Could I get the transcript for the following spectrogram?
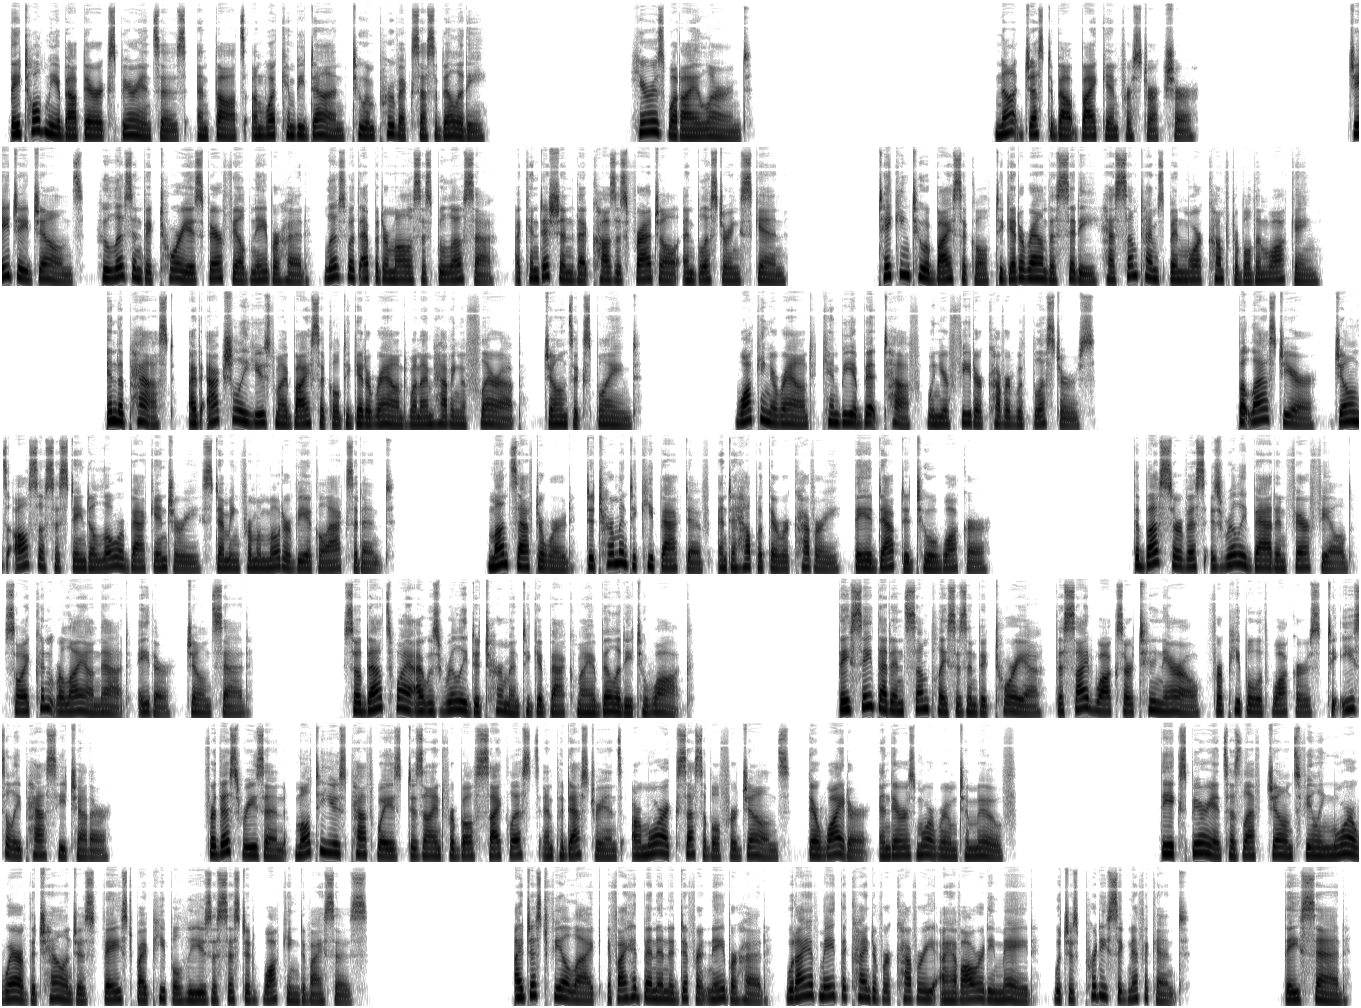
They told me about their experiences and thoughts on what can be done to improve accessibility. Here is what I learned not just about bike infrastructure. JJ Jones, who lives in Victoria's Fairfield neighborhood, lives with epidermolysis bullosa, a condition that causes fragile and blistering skin. Taking to a bicycle to get around the city has sometimes been more comfortable than walking. In the past, I've actually used my bicycle to get around when I'm having a flare up, Jones explained. Walking around can be a bit tough when your feet are covered with blisters. But last year, Jones also sustained a lower back injury stemming from a motor vehicle accident. Months afterward, determined to keep active and to help with their recovery, they adapted to a walker. The bus service is really bad in Fairfield, so I couldn't rely on that either, Jones said. So that's why I was really determined to get back my ability to walk. They say that in some places in Victoria, the sidewalks are too narrow for people with walkers to easily pass each other, for this reason, multi use pathways designed for both cyclists and pedestrians are more accessible for Jones, they're wider, and there is more room to move. The experience has left Jones feeling more aware of the challenges faced by people who use assisted walking devices. I just feel like if I had been in a different neighborhood, would I have made the kind of recovery I have already made, which is pretty significant? They said.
